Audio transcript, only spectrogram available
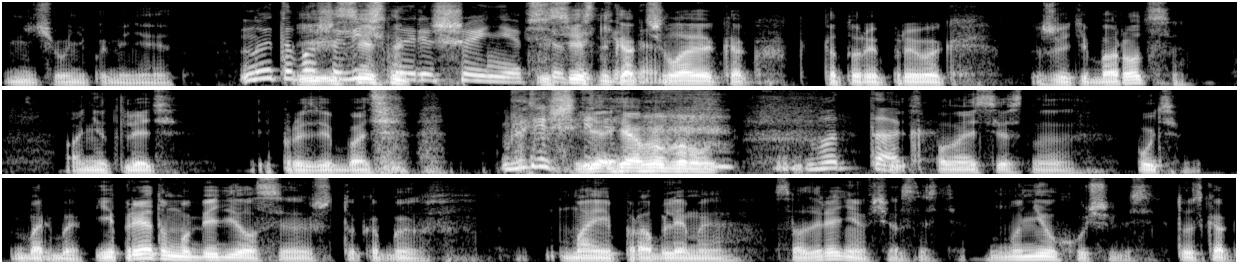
ничего не поменяет. Но это ваше личное решение все Естественно, как да. человек, как, который привык жить и бороться, а не тлеть и прозябать. Вы решили? Я, я выбрал вот так. вполне естественно путь борьбы. И при этом убедился, что как бы мои проблемы со зрением, в частности, ну, не ухудшились. То есть как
